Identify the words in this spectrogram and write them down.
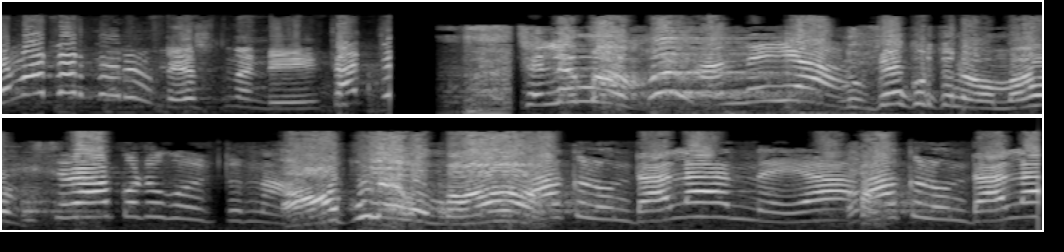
ఏం మాట్లాడతారు లేస్తుందండి. చెల్లెమ్మా! అన్నయ్య! నువ్వే కుడుతున్నావమ్మా? ఇసురాకుడు కూర్చున్నా ఆకులేవమ్మా? ఆకులు ఉండాలా అన్నయ్య? ఆకులు ఉండాలా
